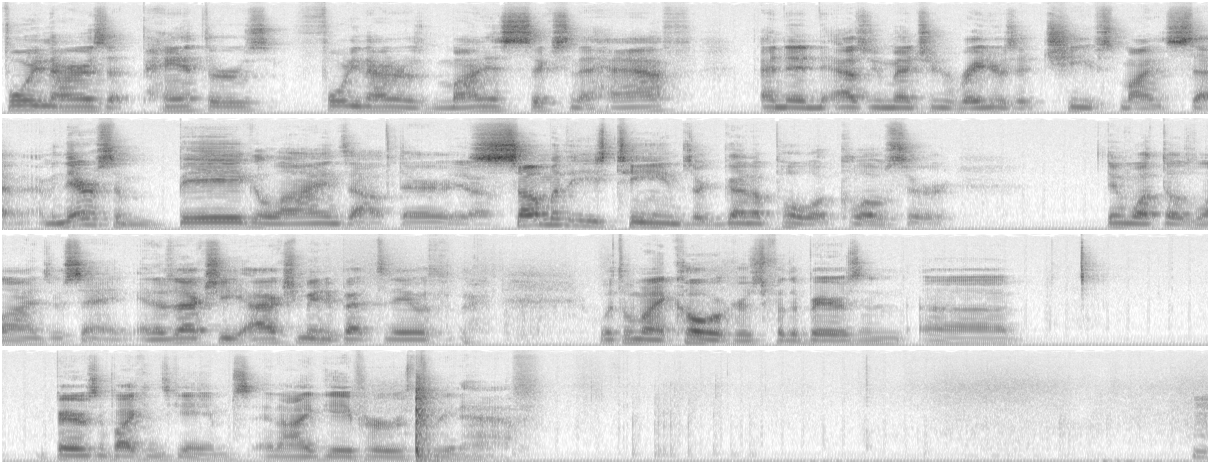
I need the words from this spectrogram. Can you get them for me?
49ers at Panthers. 49ers minus six and a half. And then, as we mentioned, Raiders at Chiefs minus seven. I mean, there are some big lines out there. Yeah. Some of these teams are gonna pull it closer than what those lines are saying. And there's actually, I actually made a bet today with with one of my coworkers for the Bears and uh, Bears and Vikings games, and I gave her three and a half. Hmm.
